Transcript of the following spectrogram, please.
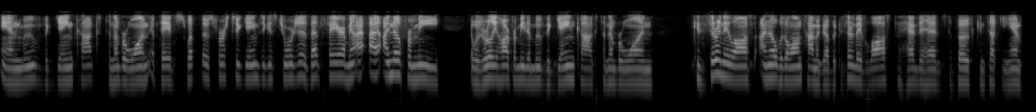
and moved the Gamecocks to number one if they had swept those first two games against Georgia. Is that fair? I mean, I, I, I know for me, it was really hard for me to move the Gamecocks to number one, considering they lost. I know it was a long time ago, but considering they've lost head-to-heads to both Kentucky and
